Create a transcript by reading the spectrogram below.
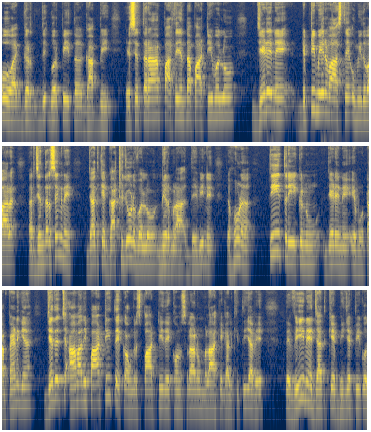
ਉਹ ਹੈ ਗੁਰ- ਗੁਰਪ੍ਰੀਤ ਗਾਬੀ। ਇਸੇ ਤਰ੍ਹਾਂ ਭਾਰਤੀ ਜਨਤਾ ਪਾਰਟੀ ਵੱਲੋਂ ਜਿਹੜੇ ਨੇ ਡਿਪਟੀ ਮੇਅਰ ਵਾਸਤੇ ਉਮੀਦਵਾਰ ਰਜਿੰਦਰ ਸਿੰਘ ਨੇ ਜਦਕਿ ਗੱਠਜੋੜ ਵੱਲੋਂ ਨਿਰਮਲਾ ਦੇਵੀ ਨੇ, ਤੇ ਹੁਣ 30 ਤਰੀਕ ਨੂੰ ਜਿਹੜੇ ਨੇ ਇਹ ਵੋਟਾਂ ਪੈਣਗੀਆਂ, ਜਿਹਦੇ ਚ ਆਮ ਆਦਮੀ ਪਾਰਟੀ ਤੇ ਕਾਂਗਰਸ ਪਾਰਟੀ ਦੇ ਕੌਂਸਲਰਾਂ ਨੂੰ ਮਿਲਾ ਕੇ ਗੱਲ ਕੀਤੀ ਜਾਵੇ, ਤੇ 20 ਨੇ ਜਦਕਿ ਬੀਜੇਪੀ ਕੋ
